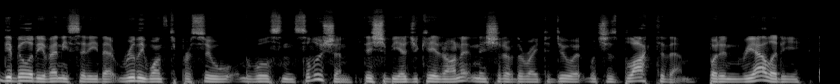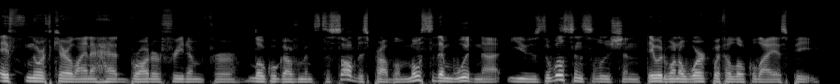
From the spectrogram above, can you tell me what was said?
the ability of any city that really wants to pursue the wilson solution they should be educated on it and they should have the right to do it which is blocked to them. But in reality if north carolina had broader freedom for local governments to solve this problem problem, most of them would not use the Wilson solution. They would want to work with a local ISP.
